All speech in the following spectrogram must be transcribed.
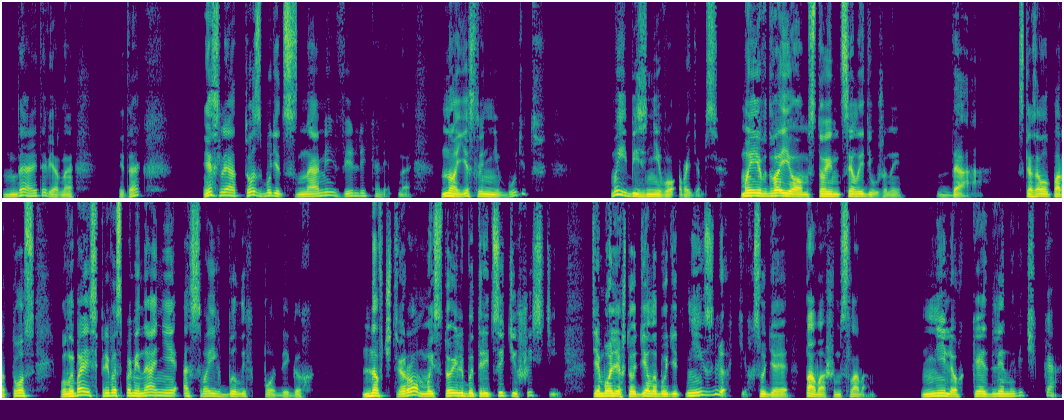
Да, это верно. Итак, если Атос будет с нами, великолепно. Но если не будет, мы и без него обойдемся. Мы и вдвоем стоим целой дюжины. Да, — сказал Портос, улыбаясь при воспоминании о своих былых подвигах. Но вчетвером мы стоили бы тридцати шести, тем более что дело будет не из легких, судя по вашим словам. Нелегкое для новичка,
